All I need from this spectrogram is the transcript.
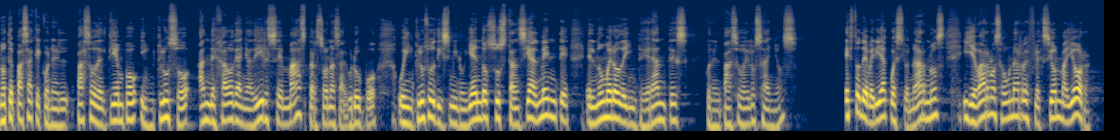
¿No te pasa que con el paso del tiempo incluso han dejado de añadirse más personas al grupo o incluso disminuyendo sustancialmente el número de integrantes con el paso de los años? Esto debería cuestionarnos y llevarnos a una reflexión mayor,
